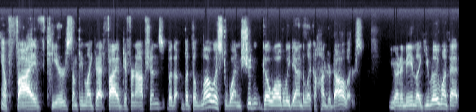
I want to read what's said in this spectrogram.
you know, five tiers, something like that, five different options. But the, but the lowest one shouldn't go all the way down to like a hundred dollars. You know what I mean? Like you really want that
